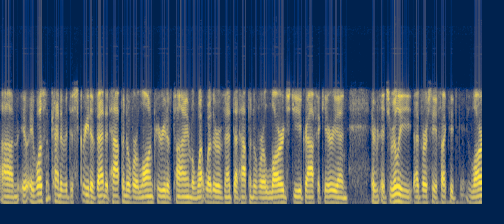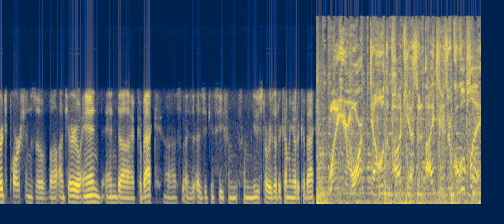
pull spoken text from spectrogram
um, it, it, wasn't kind of a discrete event. It happened over a long period of time, a wet weather event that happened over a large geographic area, and it, it's really adversely affected large portions of uh, Ontario and and uh, Quebec, uh, as, as, you can see from from news stories that are coming out of Quebec. Want to hear more? Download the podcast on iTunes or Google Play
